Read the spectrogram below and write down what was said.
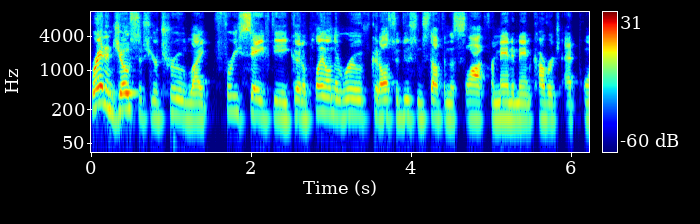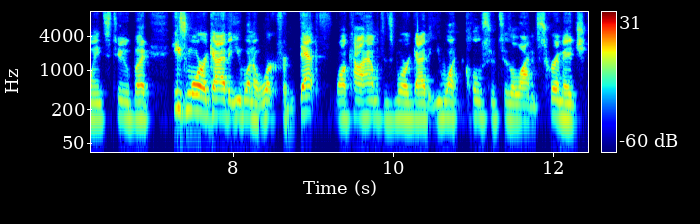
Brandon Joseph's your true, like, free safety, going to play on the roof, could also do some stuff in the slot for man to man coverage at points, too. But he's more a guy that you want to work from depth, while Kyle Hamilton's more a guy that you want closer to the line of scrimmage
